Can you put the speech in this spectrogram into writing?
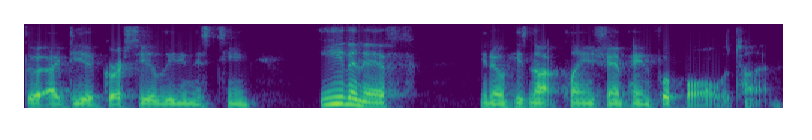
the idea of Garcia leading this team, even if you know he's not playing champagne football all the time.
